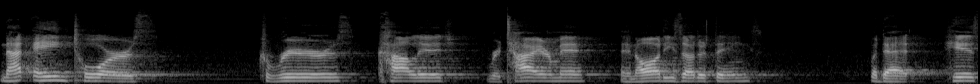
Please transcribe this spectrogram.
Not aimed towards careers, college, retirement, and all these other things, but that his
